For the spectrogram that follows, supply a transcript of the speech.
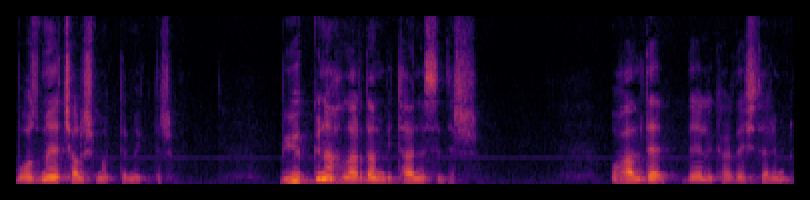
bozmaya çalışmak demektir. Büyük günahlardan bir tanesidir. O halde değerli kardeşlerim,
